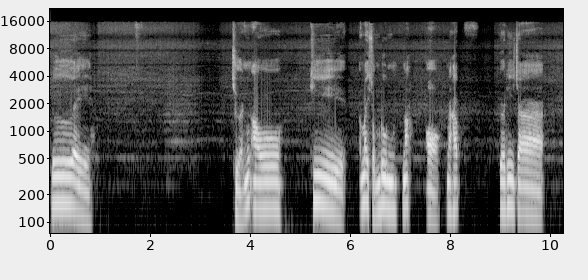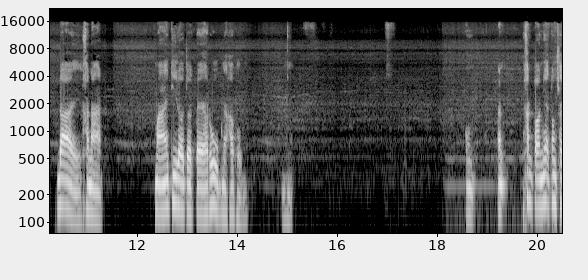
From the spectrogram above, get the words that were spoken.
เลื่อยเฉือนเอาที่ไม่สมดุลเนาะออกนะครับ เพื่อที่จะได้ขนาดไม้ที่เราจะแปรรูปนะครับผม อันขั้นตอนเนี้ยต้องใช้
